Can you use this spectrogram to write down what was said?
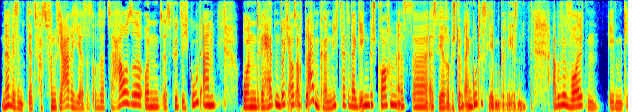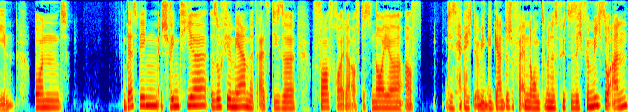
Ne, wir sind jetzt fast fünf Jahre hier. Es ist unser Zuhause und es fühlt sich gut an. Und wir hätten durchaus auch bleiben können. Nichts hätte dagegen gesprochen. Es, äh, es wäre bestimmt ein gutes Leben gewesen. Aber wir wollten eben gehen. Und deswegen schwingt hier so viel mehr mit als diese Vorfreude auf das Neue, auf diese echt irgendwie gigantische Veränderung. Zumindest fühlt sie sich für mich so an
